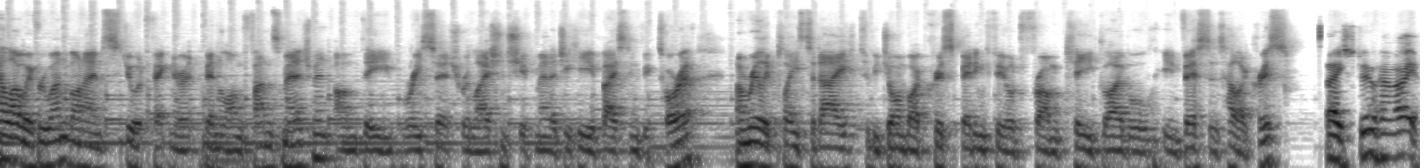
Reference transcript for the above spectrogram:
hello, everyone. My name's Stuart Fechner at Bennelong Funds Management. I'm the Research Relationship Manager here based in Victoria. I'm really pleased today to be joined by Chris Bedingfield from Quay Global Investors. Hello, Chris. Hey, Stu. How are you?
